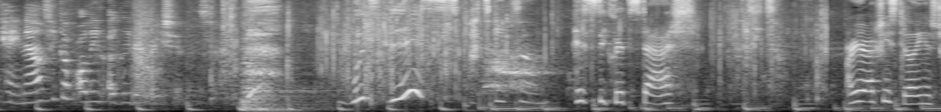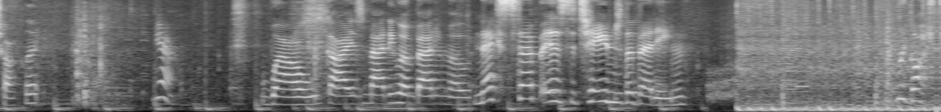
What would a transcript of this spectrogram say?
Okay, now let's take off all these ugly decorations. What's this? Let's eat some. His secret stash. Let's eat some. Are you actually stealing his chocolate? Yeah. Wow, guys, Maddy went baddie mode. Next step is to change the bedding. Oh my gosh.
